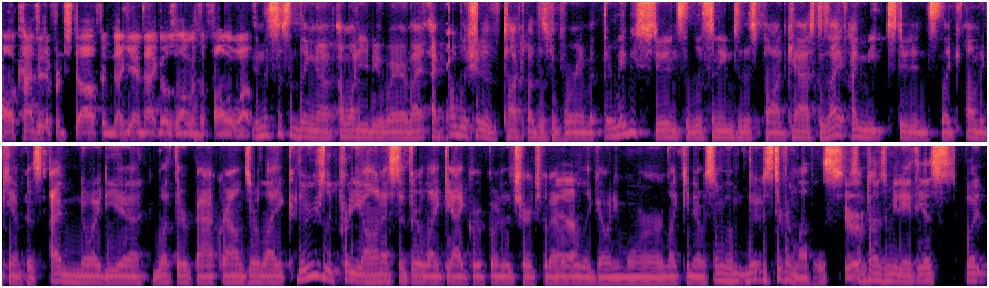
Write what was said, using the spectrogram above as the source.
all kinds of different stuff. And again, that goes along with the follow up. And this is something I, I want you to be aware of. I, I, probably should have talked about this beforehand, but there may be students listening to this podcast because I, I meet students like on the campus. I have no idea what their backgrounds are like. They're usually pretty honest if they're like, yeah, I grew up going to the church, but I don't really go anymore. Like, you know, some of them, there's different levels. Sure. Sometimes I meet atheists, but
